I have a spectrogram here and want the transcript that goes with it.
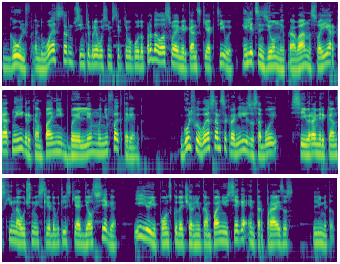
Gulf and Western в сентябре 1983 года продала свои американские активы и лицензионные права на свои аркадные игры компании Belly Manufacturing. Gulf и Western сохранили за собой североамериканский научно-исследовательский отдел Sega и ее японскую дочернюю компанию Sega Enterprises Limited.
